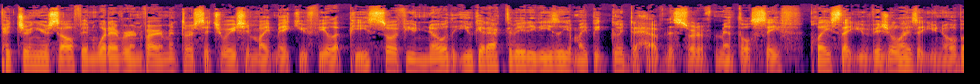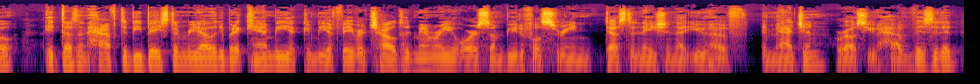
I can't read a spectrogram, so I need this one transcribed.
picturing yourself in whatever environment or situation might make you feel at peace. So if you know that you get activated easily, it might be good to have this sort of mental safe place that you visualize that you know about. It doesn't have to be based in reality, but it can be. It can be a favorite childhood memory or some beautiful, serene destination that you have imagined or else you have visited.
